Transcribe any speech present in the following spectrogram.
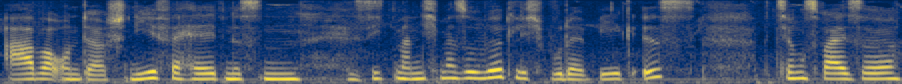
Aber unter Schneeverhältnissen sieht man nicht mehr so wirklich, wo der Weg ist. Beziehungsweise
